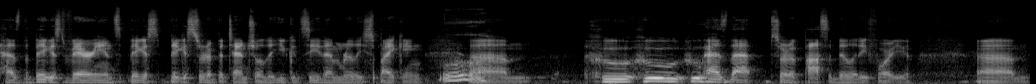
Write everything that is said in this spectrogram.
has the biggest variance, biggest biggest sort of potential that you could see them really spiking, um, who who who has that sort of possibility for you? Um,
